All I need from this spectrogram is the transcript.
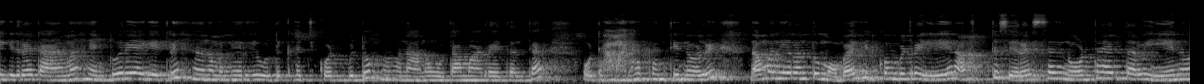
ಈಗಿದ್ರೆ ಟೈಮ್ ಎಂಟೂವರೆ ಆಗೈತ್ರಿ. ನಮ್ಮ ಮನೆಯವ್ರಿಗೆ ಊಟಕ್ಕೆ ಹಚ್ಚಿ ಕೊಟ್ಬಿಟ್ಟು ನಾನು ಊಟ ಮಾಡ್ರೈತಂತ ಊಟ ಮಾಡಕ್ಕಂತೀನಿ ನೋಡ್ರಿ. ನಮ್ಮ ಮನೆಯವ್ರಂತೂ ಮೊಬೈಲ್ ಹಿಡ್ಕೊಂಡ್ಬಿಟ್ರೆ ಏನು ಅಷ್ಟು ಸೀರಿಯಸ್ ಆಗಿ ನೋಡ್ತಾ ಇರ್ತಾರೆ ಏನೋ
